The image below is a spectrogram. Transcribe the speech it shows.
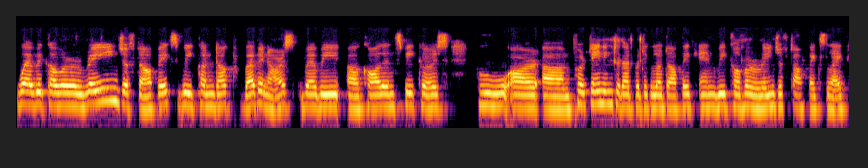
where we cover a range of topics we conduct webinars where we uh, call in speakers who are um, pertaining to that particular topic and we cover a range of topics like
